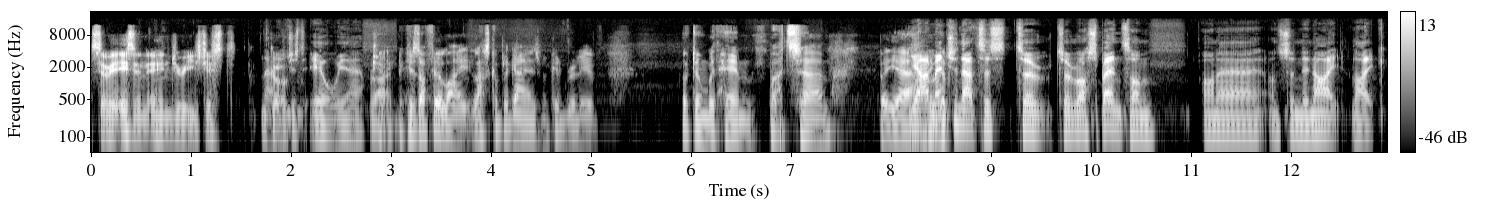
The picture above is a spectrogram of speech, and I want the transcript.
So it isn't an injury. He's just No, got he's just ill. Yeah. right? Because I feel like last couple of games we could really have, have done with him, but um, but yeah, yeah, I, think the- mentioned that to to to Ross Spence on on uh, on Sunday night. Like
